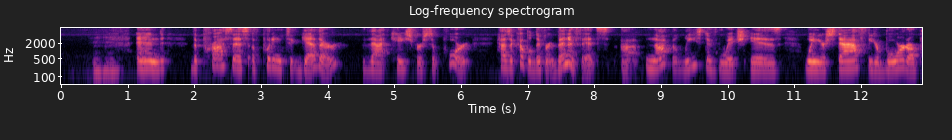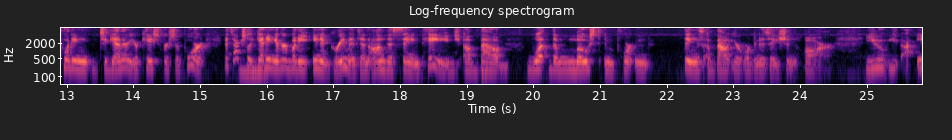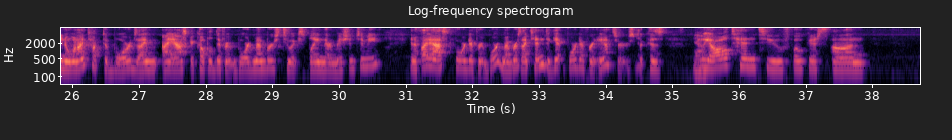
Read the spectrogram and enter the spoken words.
Mm-hmm. And the process of putting together that case for support has a couple different benefits, uh, not the least of which is when your staff, your board are putting together your case for support, it's actually mm-hmm. getting everybody in agreement and on the same page about what the most important things about your organization are. You, you, uh, you know, when I talk to boards, I'm I ask a couple different board members to explain their mission to me, and if I ask four different board members, I tend to get four different answers because yeah. we all tend to focus on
